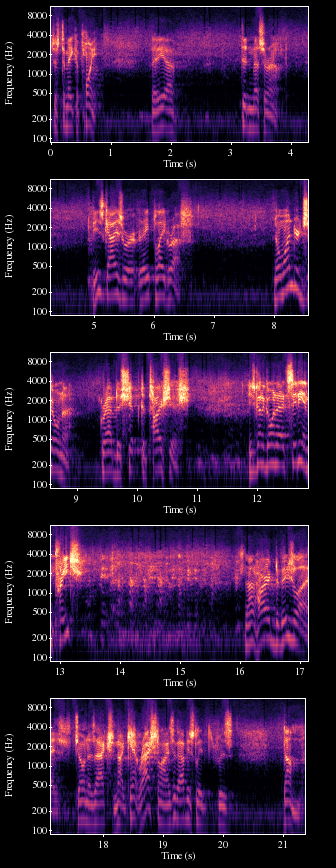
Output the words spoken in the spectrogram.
just to make a point. They uh, didn't mess around. These guys were, they played rough. No wonder Jonah grabbed a ship to Tarshish. He's going to go into that city and preach? It's not hard to visualize Jonah's action. I can't rationalize it. Obviously, it was dumb,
